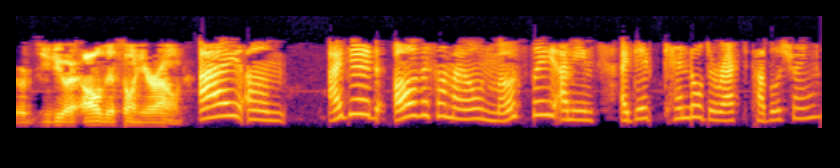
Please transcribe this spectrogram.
or did you do all this on your own? I um I did all of this on my own mostly. I mean, I did Kindle Direct publishing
